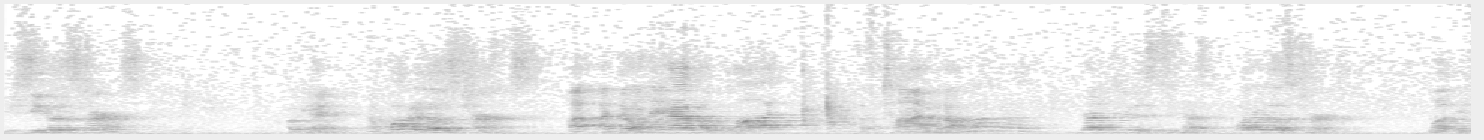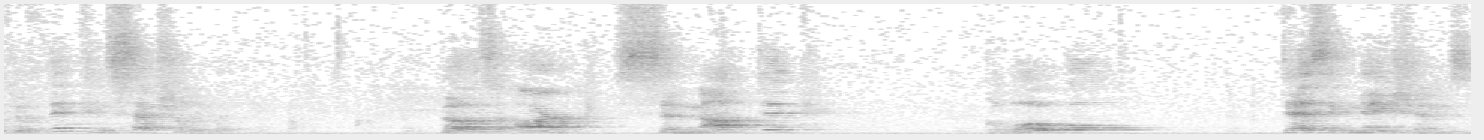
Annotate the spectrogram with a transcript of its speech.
You see those terms? Okay, now what are those terms? I, I don't have a lot of time, but I'm not going to run through this too fast. What are those terms? Well, if you'll think conceptually with me, those are synoptic, global designations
